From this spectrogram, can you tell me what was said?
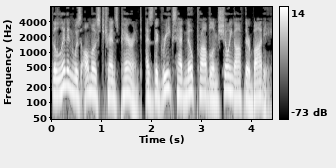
The linen was almost transparent, as the Greeks had no problem showing off their body.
